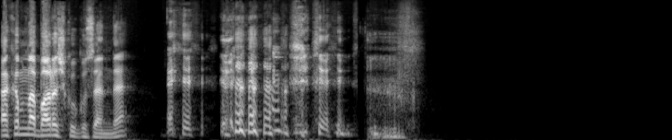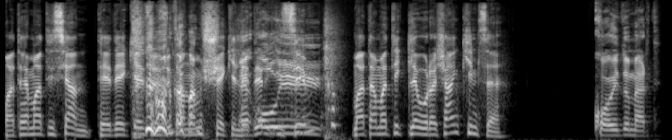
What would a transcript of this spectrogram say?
Takımla barış koku sende. Matematisyen TDK sözlük anlamı şu şekildedir. Oy. İsim matematikle uğraşan kimse. Koydu Mert.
